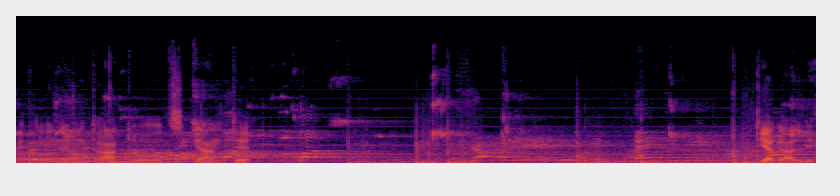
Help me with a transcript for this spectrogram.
Ecco non è un tratto zigante. Tia Galli.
